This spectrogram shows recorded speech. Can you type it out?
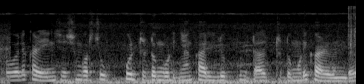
അതുപോലെ കഴിയുന്ന ശേഷം കുറച്ച് ഉപ്പ് ഇട്ടിട്ടും കൂടി ഞാൻ കല്ലുപ്പ് ഇട്ട് ഇട്ടിട്ടും കൂടി കഴുകുന്നുണ്ട്.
